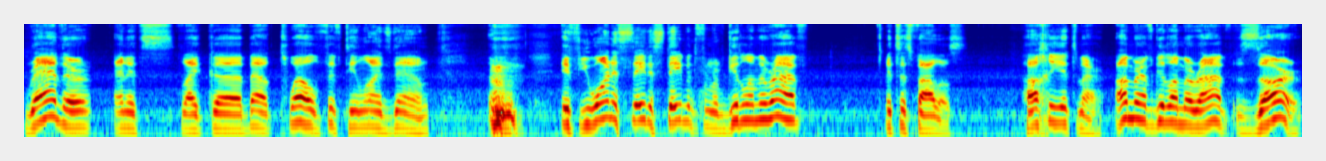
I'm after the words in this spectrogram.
Rather, and it's like uh, about 12, 15 lines down. if you want to say the statement from Rav Gidlam Merav, it's as follows: Hachi Itmar, Amar Rav Gidlam Merav, Zar,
